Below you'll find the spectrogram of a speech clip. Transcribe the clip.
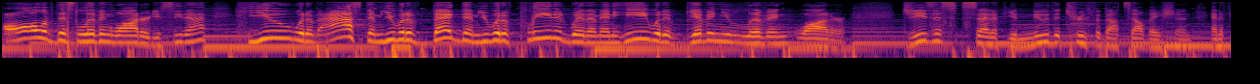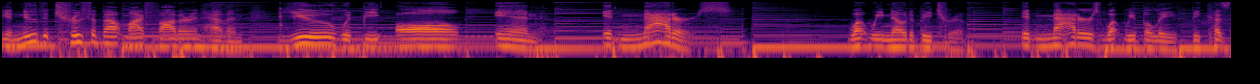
all of this living water. Do you see that? You would have asked him, you would have begged him, you would have pleaded with him, and he would have given you living water. Jesus said, if you knew the truth about salvation and if you knew the truth about my Father in heaven, you would be all in. It matters what we know to be true. It matters what we believe because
